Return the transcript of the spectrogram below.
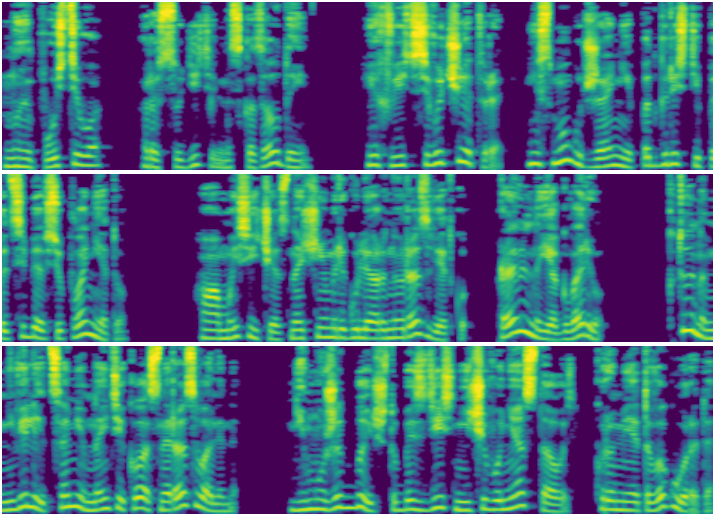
«Ну и пусть его», – рассудительно сказал Дэйн. «Их ведь всего четверо, не смогут же они подгрести под себя всю планету. А мы сейчас начнем регулярную разведку, правильно я говорю? Кто нам не велит самим найти классные развалины? Не может быть, чтобы здесь ничего не осталось, кроме этого города.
